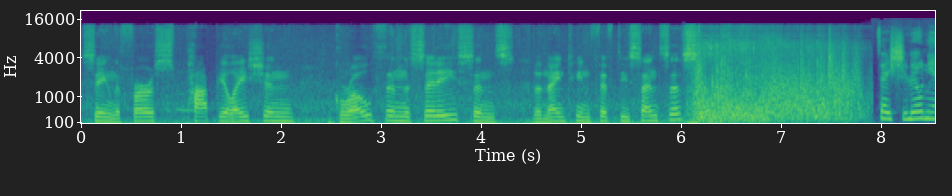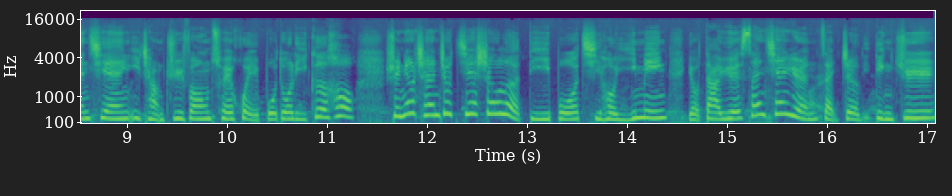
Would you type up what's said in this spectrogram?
seeing the first population growth in the city since the 1950 census. 在十六年前，一场飓风摧毁波多黎各后，水牛城就接收了第一波气候移民，有大约三千人在这里定居。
